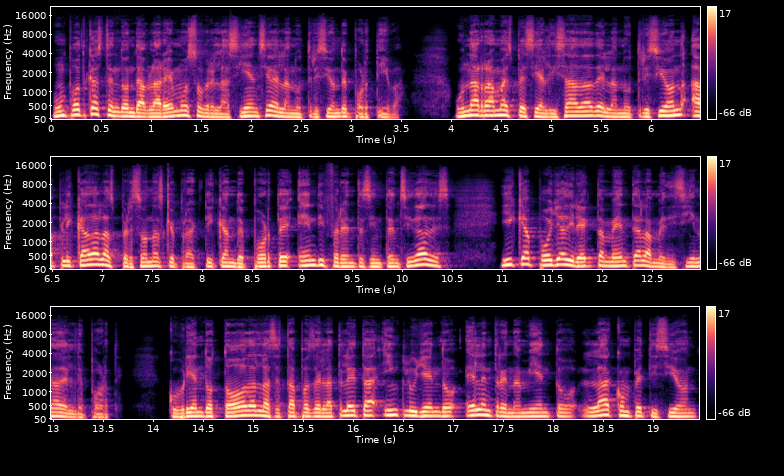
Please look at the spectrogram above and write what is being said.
un podcast en donde hablaremos sobre la ciencia de la nutrición deportiva, una rama especializada de la nutrición aplicada a las personas que practican deporte en diferentes intensidades y que apoya directamente a la medicina del deporte, cubriendo todas las etapas del atleta, incluyendo el entrenamiento, la competición,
